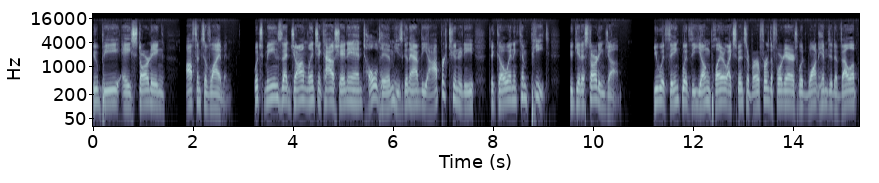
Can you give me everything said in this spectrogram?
to be a starting offensive lineman, which means that John Lynch and Kyle Shanahan told him he's going to have the opportunity to go in and compete to get a starting job. You would think with the young player like Spencer Burford, the 49ers would want him to develop.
